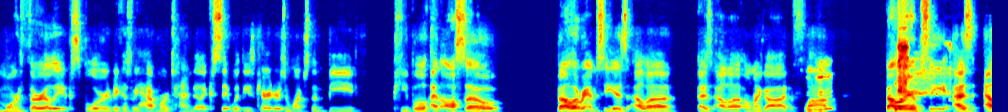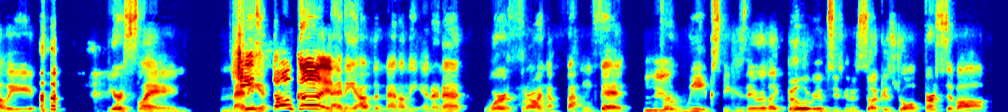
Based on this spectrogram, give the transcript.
more thoroughly explored because we have more time to like sit with these characters and watch them be people and also bella ramsey as ella as ella oh my god flop bella ramsey as ellie you're slaying many She's so good. many of the men on the internet were throwing a fucking fit Mhm. for weeks because they were like, Bella Ramsey's gonna suck as Joel. First of all,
